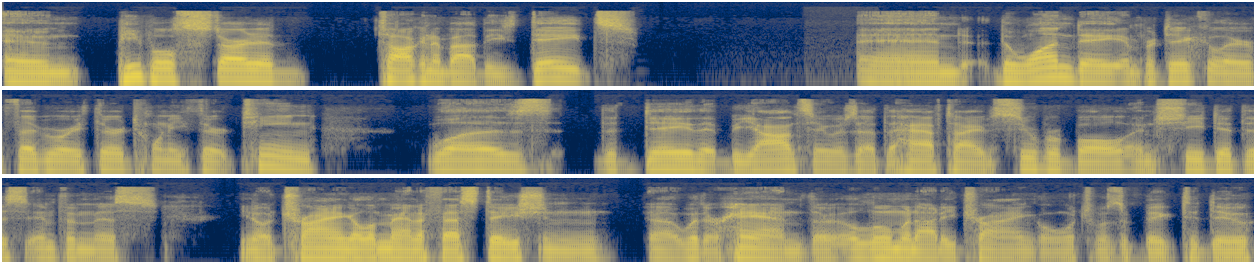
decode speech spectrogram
And people started talking about these dates. And the one day in particular, February 3rd, 2013, was the day that Beyonce was at the halftime Super Bowl and she did this infamous, you know, triangle of manifestation uh, with her hand, the Illuminati triangle, which was a big to do.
